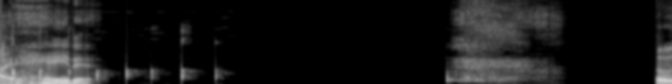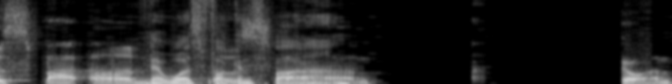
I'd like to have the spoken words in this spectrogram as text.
I hate it. That was spot on. That was That fucking spot on. Go on.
